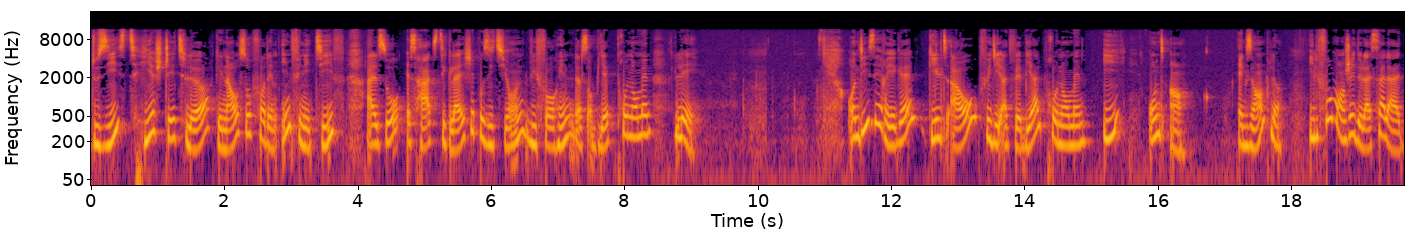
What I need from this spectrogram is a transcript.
Du siehst, hier steht l'heure genauso vor dem Infinitiv, also es hat die gleiche Position wie vorhin das Objektpronomen les. Und diese Regel gilt auch für die Adverbialpronomen i und en. Exemple, il faut manger de la salade.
